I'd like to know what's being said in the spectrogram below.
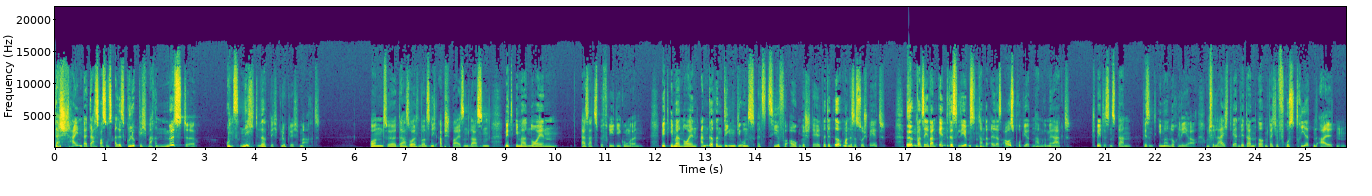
dass scheinbar das, was uns alles glücklich machen müsste, uns nicht wirklich glücklich macht. Und äh, da sollten wir uns nicht abspeisen lassen mit immer neuen Ersatzbefriedigungen, mit immer neuen anderen Dingen, die uns als Ziel vor Augen gestellt wird. Denn irgendwann ist es so spät. Irgendwann sehen wir am Ende des Lebens und haben all das ausprobiert und haben gemerkt, spätestens dann, wir sind immer noch leer. Und vielleicht werden wir dann irgendwelche frustrierten Alten,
